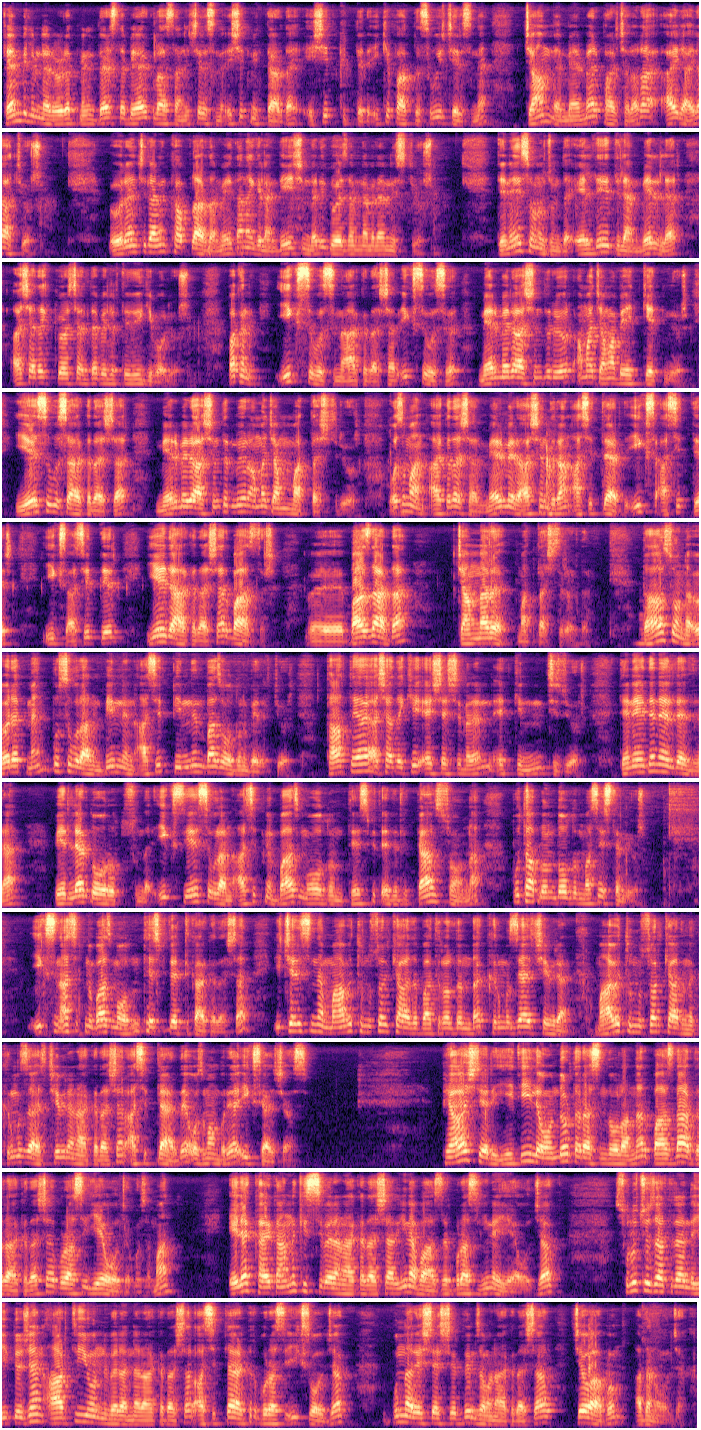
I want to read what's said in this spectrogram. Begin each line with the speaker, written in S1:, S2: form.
S1: Fen bilimleri öğretmeni derste birer glasların içerisinde eşit miktarda, eşit kütlede iki farklı sıvı içerisine cam ve mermer parçaları ayrı ayrı atıyor. Öğrencilerin kaplarda meydana gelen değişimleri gözlemlemelerini istiyor. Deney sonucunda elde edilen veriler aşağıdaki görselde belirtildiği gibi oluyor. Bakın X sıvısını arkadaşlar X sıvısı mermeri aşındırıyor ama cama bir etki etmiyor. Y sıvısı arkadaşlar mermeri aşındırmıyor ama camı matlaştırıyor. O zaman arkadaşlar mermeri aşındıran asitlerdi. X asittir. X asittir. Y de arkadaşlar bazdır. Ee, bazlar da camları matlaştırırdı. Daha sonra öğretmen bu sıvıların birinin asit birinin baz olduğunu belirtiyor. Tahtaya aşağıdaki eşleştirmelerin etkinliğini çiziyor. Deneyden elde edilen veriler doğrultusunda X, Y sıvıların asit mi baz mı olduğunu tespit edildikten sonra bu tablonun doldurulması isteniyor. X'in asit mi baz mı olduğunu tespit ettik arkadaşlar. İçerisinde mavi turnusol kağıdı batırıldığında kırmızıya çeviren, mavi turnusol kağıdını kırmızıya çeviren arkadaşlar asitlerdi. O zaman buraya X yazacağız. pH değeri 7 ile 14 arasında olanlar bazlardır arkadaşlar. Burası Y olacak o zaman. Ele kayganlık hissi veren arkadaşlar yine bazdır. Burası yine Y olacak. Sulu çözeltilerinde hidrojen artı iyonunu verenler arkadaşlar asitlerdir. Burası X olacak. Bunları eşleştirdiğim zaman arkadaşlar cevabım Adana olacak.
